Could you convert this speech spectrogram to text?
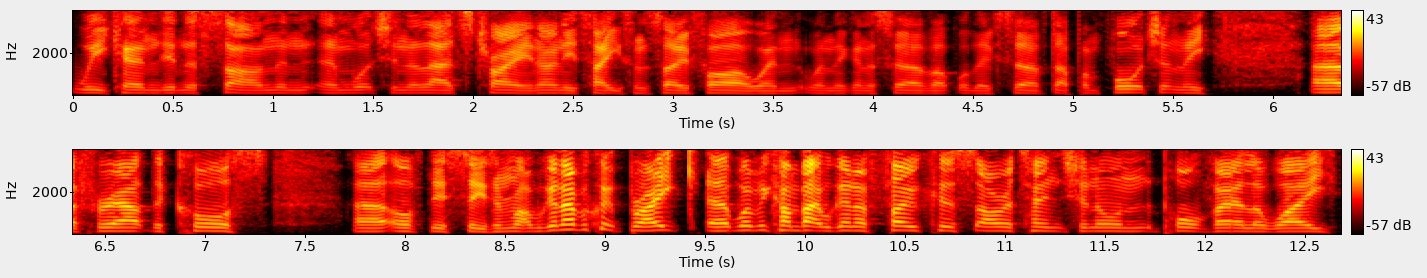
weekend in the sun and, and watching the lads train only takes them so far when when they're going to serve up what they've served up. Unfortunately, uh, throughout the course. Uh, of this season. Right, we're going to have a quick break. Uh, when we come back, we're going to focus our attention on Port Vale away.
